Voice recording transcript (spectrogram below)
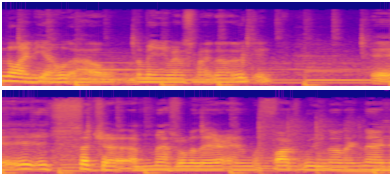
no idea who the hell the main event of SmackDown. It, it, it, it's such a, a, mess over there, and with Fox breathing on their neck,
